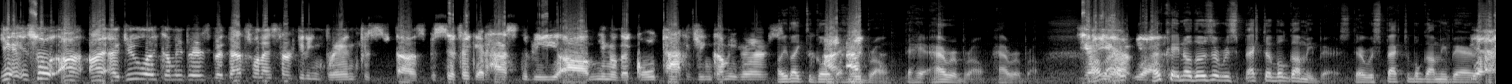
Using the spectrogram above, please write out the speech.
Yeah, so uh, I, I do like gummy bears, but that's when I start getting brand uh, specific. It has to be, um, you know, the gold packaging gummy bears. Oh, you like the gold, the Haribo, the Haribo, Haribo. Yeah, right. yeah, yeah. Okay, no, those are respectable gummy bears. They're respectable gummy bears. Yeah.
